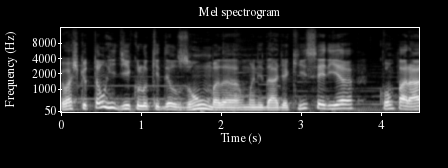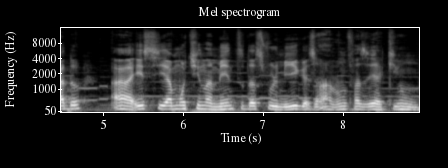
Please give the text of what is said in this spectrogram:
Eu acho que o tão ridículo que Deus zomba da humanidade aqui seria comparado a esse amotinamento das formigas. Ah, vamos fazer aqui um,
